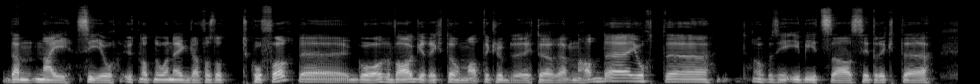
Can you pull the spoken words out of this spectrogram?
den nei-sida, uten at noen egentlig har forstått hvorfor. Det går vage rykter om at klubbdirektøren hadde gjort å si, Ibiza sitt rykte eh,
